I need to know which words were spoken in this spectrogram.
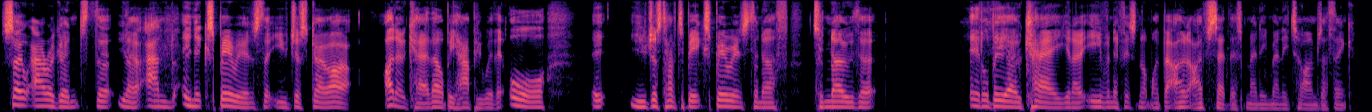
so arrogant that you know and inexperienced that you just go, oh, I don't care, they'll be happy with it, or it, you just have to be experienced enough to know that it'll be okay, you know, even if it's not my best. I've said this many, many times, I think.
